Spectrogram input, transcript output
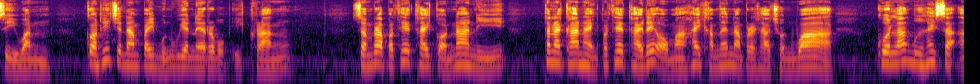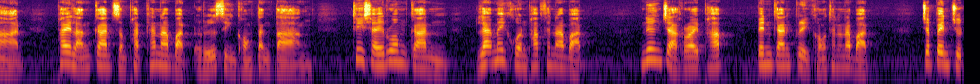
14 วัน ก่อนที่จะนำไปหมุนเวียนในระบบอีกครั้งสำหรับประเทศไทยก่อนหน้านี้ ธนาคารแห่งประเทศไทยได้ออกมาให้คำแนะนำประชาชนว่า ควรล้างมือให้สะอาด ภายหลังการสัมผัสธนบัตรหรือสิ่งของต่างๆ ที่ใช้ร่วมกัน และไม่ควรพับธนบัตร เนื่องจากรอยพับเป็นการกรีดของธนบัตร จะเป็นจุด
